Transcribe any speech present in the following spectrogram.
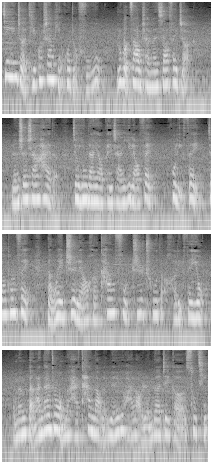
经营者提供商品或者服务，如果造成了消费者人身伤害的，就应当要赔偿医疗费、护理费、交通费等为治疗和康复支出的合理费用。我们本案当中，我们还看到了袁玉华老人的这个诉请，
